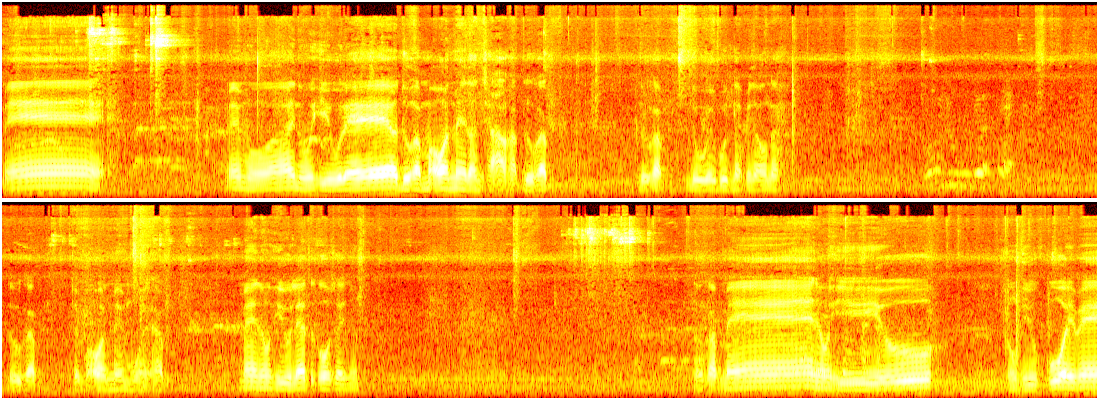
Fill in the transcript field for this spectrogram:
แม่ แม่หมวยหนูหิวแล้ว ดูครับมาอ้อนแม่ตอนเช้าครับ ดูครับ ดูครับ ดูใบบุญนะพี่น้องนะดูครับ จะมาอ้อนแม่หมวยครับ แม่หนูหิวแล้วตะโกนใส่หนู ดูครับแม่หนูหิวหนูหิวกล้วยแม่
